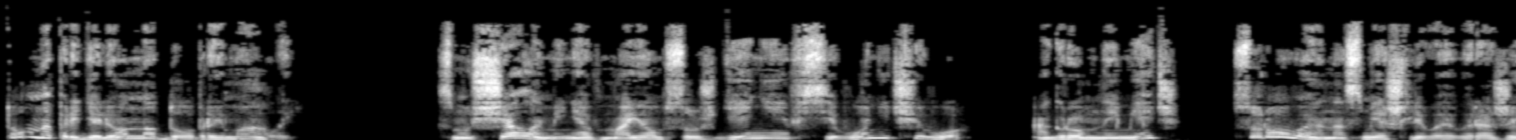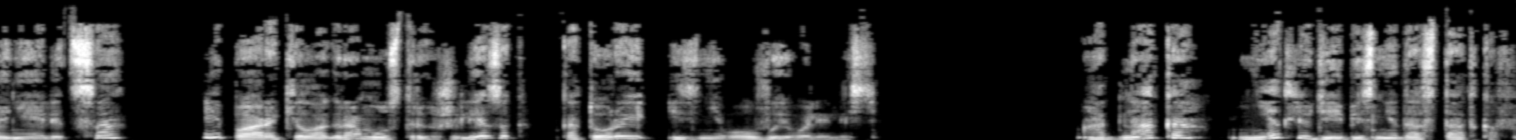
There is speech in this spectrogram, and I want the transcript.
то он определенно добрый малый. Смущало меня в моем суждении всего ничего. Огромный меч, суровое насмешливое выражение лица и пара килограмм острых железок, которые из него вывалились. Однако нет людей без недостатков.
